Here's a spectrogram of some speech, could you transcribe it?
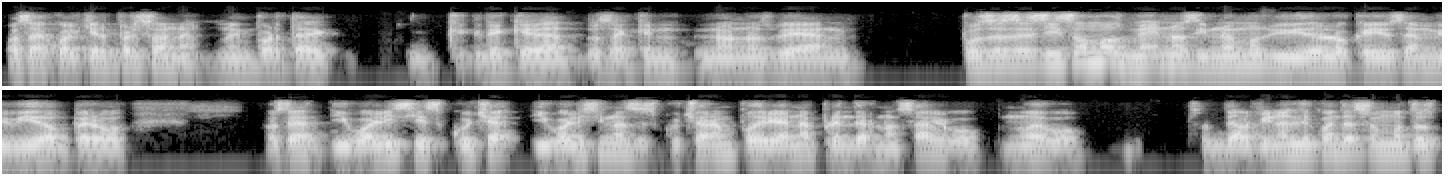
O sea, cualquier persona, no importa de, de qué edad, o sea, que no nos vean, pues o sea, somos menos y no hemos vivido lo que ellos han vivido, pero, o sea, igual y si escucha, igual y si nos escucharan podrían aprendernos algo nuevo. Al final de cuentas somos dos,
